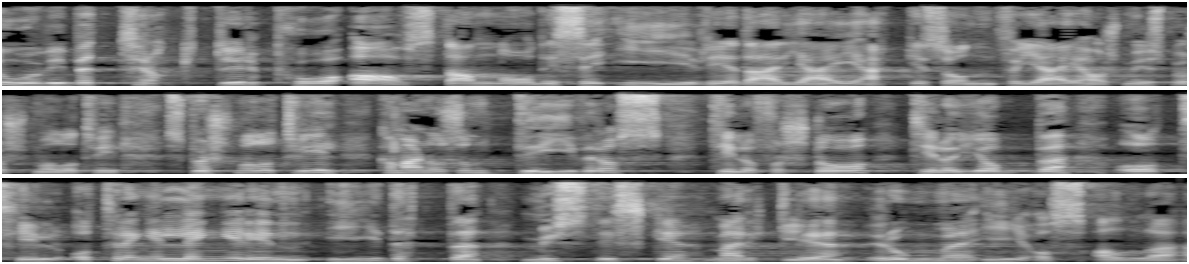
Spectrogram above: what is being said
noe vi betrakter på avstand. Og disse ivrige der 'Jeg er ikke sånn, for jeg har så mye spørsmål og tvil'. Spørsmål og tvil kan være noe som driver oss til å forstå, til å jobbe og til å trenge lenger inn i dette mystiske, merkelige rommet i oss alle,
